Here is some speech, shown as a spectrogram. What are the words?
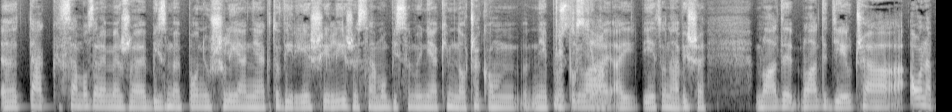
e, tak samozrejme, že by sme poňušli a nejak to vyriešili, že samo by som ju nejakým nočakom nepustila. nepustila. Aj je to navyše mladé, mladé dievča a ona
